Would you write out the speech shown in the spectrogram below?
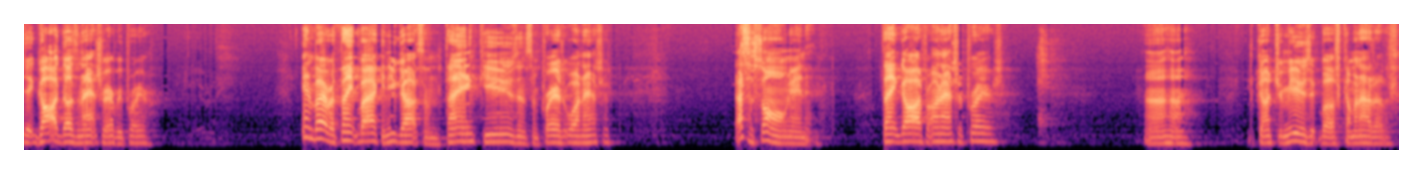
that God doesn't answer every prayer? Anybody ever think back and you got some thank yous and some prayers that weren't answered? That's a song, ain't it? Thank God for unanswered prayers. Uh huh. The country music buff coming out of us.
